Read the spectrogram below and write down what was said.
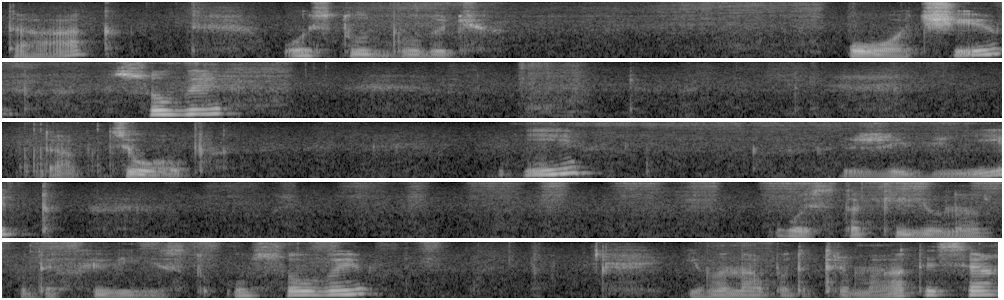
Так. Ось тут будуть очі сови. Так, дзьоб і живіт. Ось такий у нас буде хвіст у сови. І вона буде триматися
